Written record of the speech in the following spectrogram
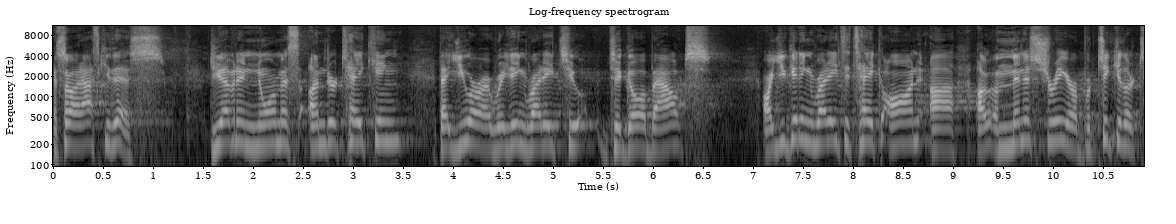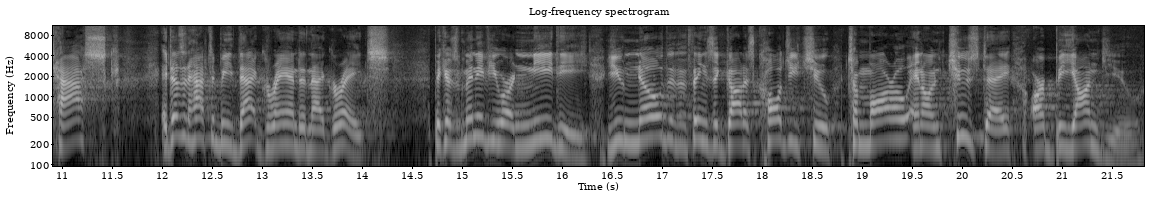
And so I'd ask you this Do you have an enormous undertaking that you are getting ready to, to go about? Are you getting ready to take on uh, a, a ministry or a particular task? It doesn't have to be that grand and that great because many of you are needy. You know that the things that God has called you to tomorrow and on Tuesday are beyond you.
